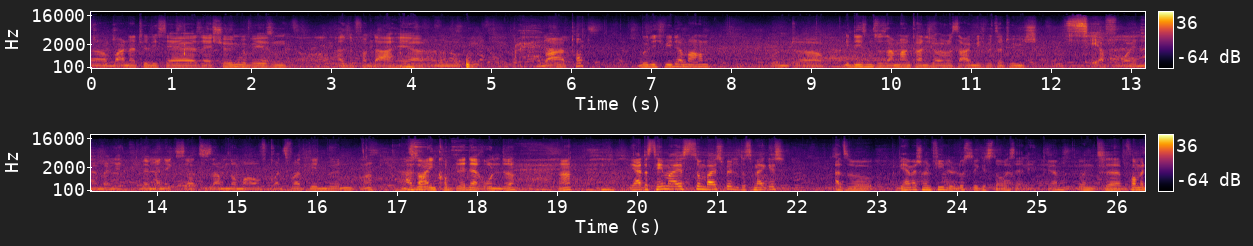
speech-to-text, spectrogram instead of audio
Äh, war natürlich sehr, sehr schön gewesen. Also von daher ähm, war top, würde ich wieder machen. Und äh, in diesem Zusammenhang kann ich euch sagen, mich würde es natürlich sehr freuen, wenn wir, ne- wenn wir nächstes Jahr zusammen nochmal auf Kreuzfahrt gehen würden. Ne? Und Also- zwar in kompletter Runde. Ne? Ja, das Thema ist zum Beispiel, das merke ich, also wir haben ja schon viele lustige Stories erlebt. Ja? Und äh, bevor wir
